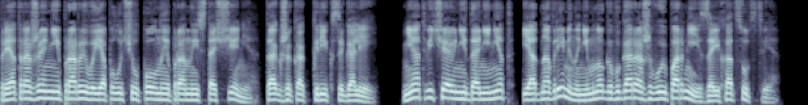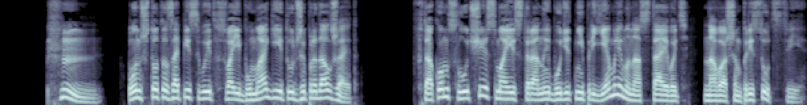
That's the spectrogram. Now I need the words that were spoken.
При отражении прорыва я получил полное праноистощение, так же, как Крикс и Галей. Не отвечаю ни да, ни нет, и одновременно немного выгораживаю парней за их отсутствие. Хм, он что-то записывает в свои бумаги и тут же продолжает. В таком случае с моей стороны будет неприемлемо настаивать на вашем присутствии.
